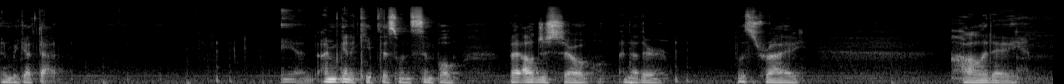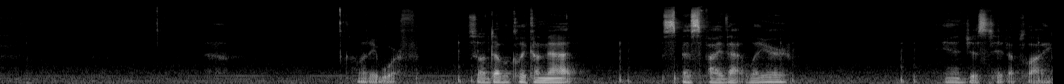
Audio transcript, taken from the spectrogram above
and we get that. And I'm going to keep this one simple, but I'll just show another. Let's try holiday. Holiday Wharf. So I'll double click on that, specify that layer, and just hit apply.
